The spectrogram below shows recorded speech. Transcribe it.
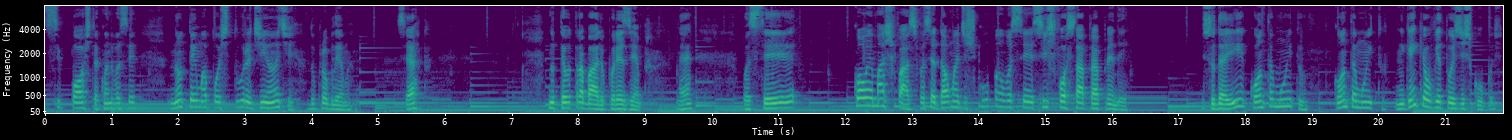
se posta, quando você não tem uma postura diante do problema, certo? No teu trabalho, por exemplo, né? Você qual é mais fácil? Você dar uma desculpa ou você se esforçar para aprender? Isso daí conta muito, conta muito. Ninguém quer ouvir tuas desculpas.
